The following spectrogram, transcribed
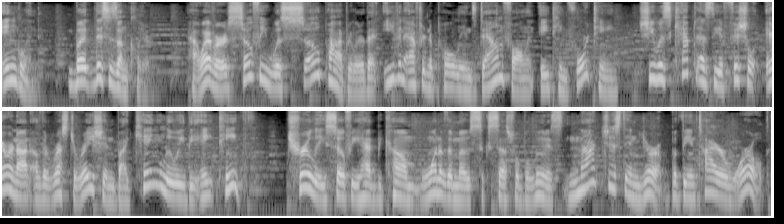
England. But this is unclear. However, Sophie was so popular that even after Napoleon's downfall in 1814, she was kept as the official aeronaut of the Restoration by King Louis XVIII. Truly, Sophie had become one of the most successful balloonists not just in Europe, but the entire world.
